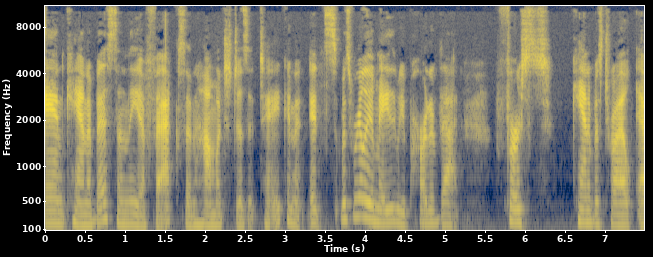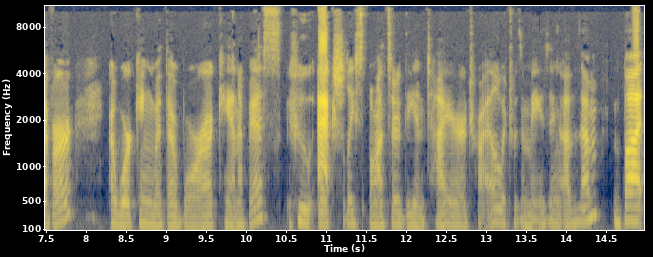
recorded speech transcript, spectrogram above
and cannabis and the effects and how much does it take. And it it's, was really amazing to be part of that first cannabis trial ever, uh, working with Aurora Cannabis, who actually sponsored the entire trial, which was amazing of them. But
